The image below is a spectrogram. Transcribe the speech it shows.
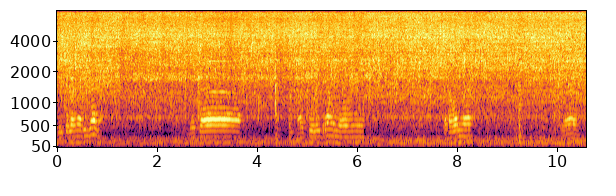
Dito lang natin guys. Nagka ang kulay brown yung katawan niya. Yan.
